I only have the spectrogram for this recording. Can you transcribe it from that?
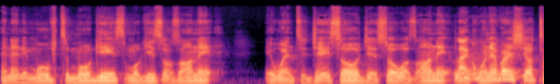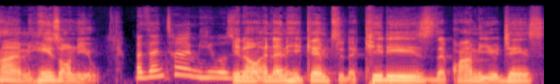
and then he moved to Mugeez. Mugeez was on it. It went to JSO. JSO was on it. Like whenever it's your time, he's on you. But then time he was You know, really and then he came to the KiDis, the Kuami Eugenes,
